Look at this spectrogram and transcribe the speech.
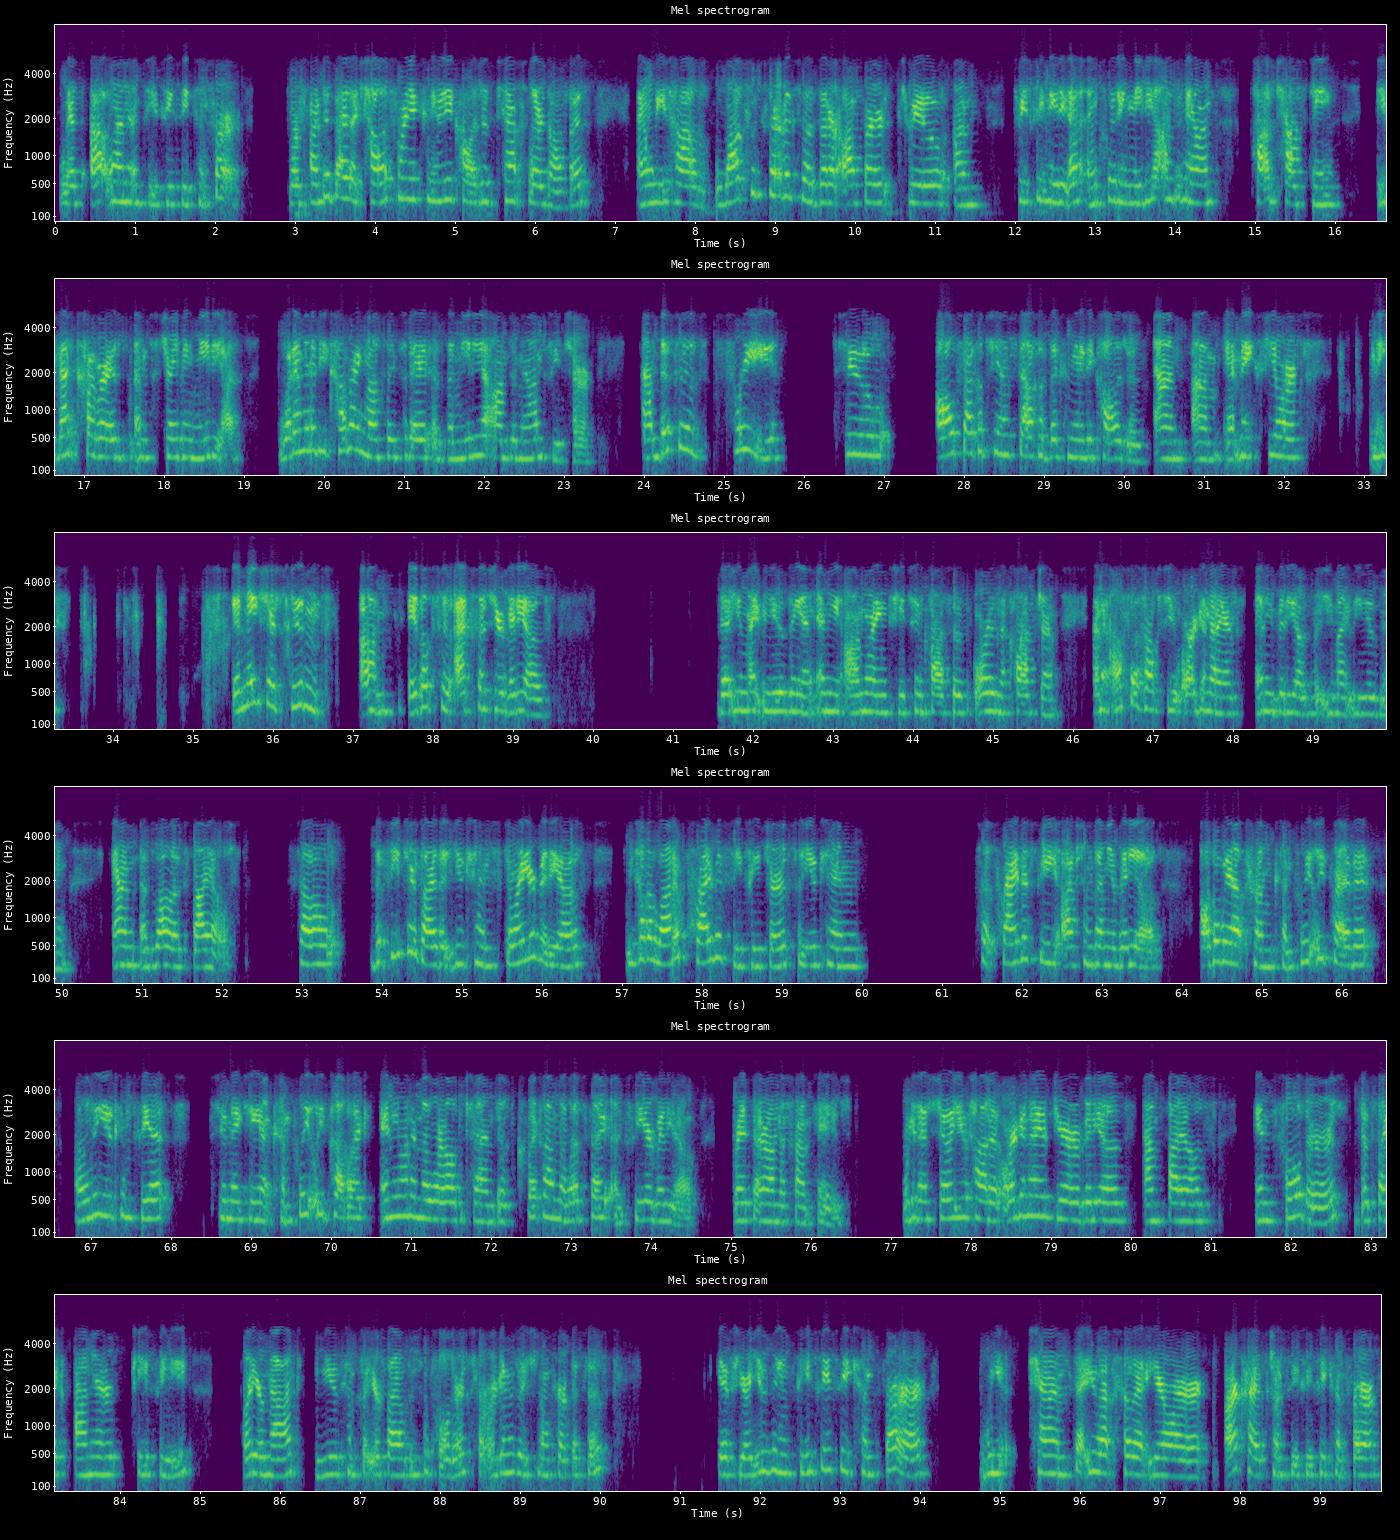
with At-One and CCC Confer. We're funded by the California Community Colleges Chancellor's Office, and we have lots of services that are offered through um, 3C Media, including media on demand, podcasting, event coverage, and streaming media. What I'm going to be covering mostly today is the media on demand feature. And this is free to all faculty and staff of the community colleges, and um, it makes your makes it makes your students um, able to access your videos that you might be using in any online teaching classes or in the classroom. And it also helps you organize any videos that you might be using, and as well as files. So the features are that you can store your videos. We have a lot of privacy features, so you can put privacy options on your video all the way up from completely private, only you can see it, to making it completely public. Anyone in the world can just click on the website and see your video right there on the front page. We're going to show you how to organize your videos and files in folders, just like on your PC or your Mac, you can put your files into folders for organizational purposes. If you're using CCC Confer, we can set you up so that your archives from CCC Confer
